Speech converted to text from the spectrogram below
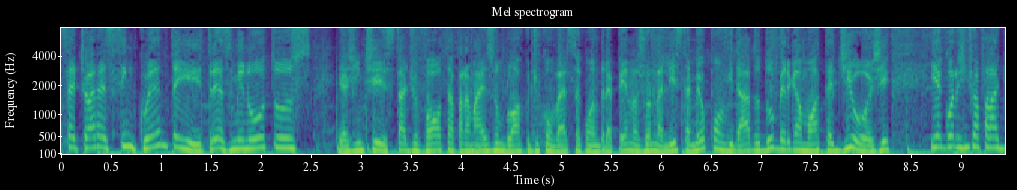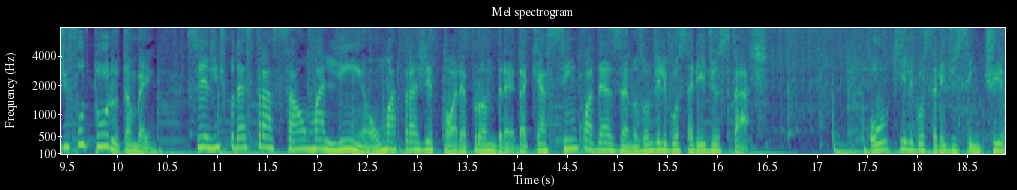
7 horas e 53 minutos. E a gente está de volta para mais um bloco de conversa com o André Pena, jornalista, meu convidado do Bergamota de hoje. E agora a gente vai falar de futuro também. Se a gente pudesse traçar uma linha, uma trajetória para o André daqui a 5 a 10 anos, onde ele gostaria de estar? Ou o que ele gostaria de sentir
